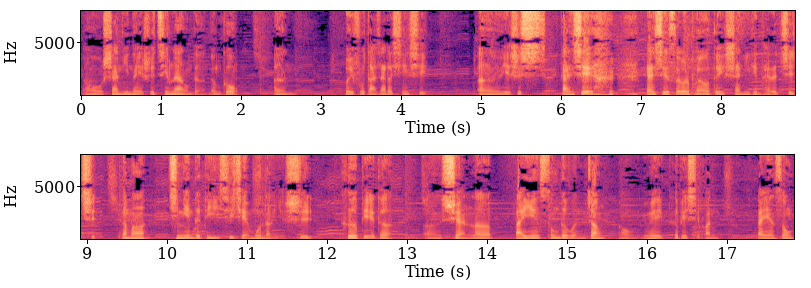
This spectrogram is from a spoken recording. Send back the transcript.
然后善妮呢也是尽量的能够嗯回复大家的信息。嗯，也是感谢，感谢所有的朋友对山妮电台的支持。那么今年的第一期节目呢，也是特别的，呃，选了白岩松的文章。然后因为特别喜欢白岩松，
